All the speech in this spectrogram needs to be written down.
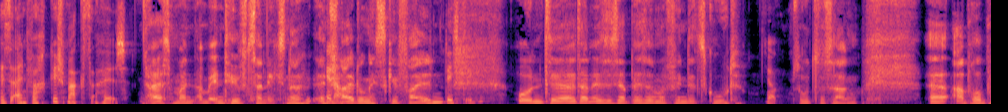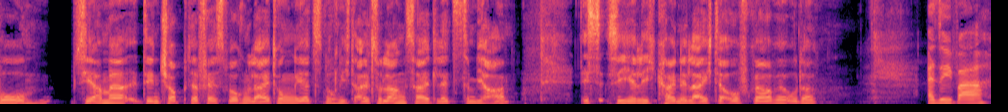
es einfach Geschmackssache ist. Ja, ich meine, am Ende hilft es ja nichts. Ne? Genau. Entscheidung ist gefallen. Richtig. Und äh, dann ist es ja besser, man findet es gut. Ja. Sozusagen. Äh, apropos, Sie haben ja den Job der Festwochenleitung jetzt noch nicht allzu lang, seit letztem Jahr. Ist sicherlich keine leichte Aufgabe, oder? Also ich war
